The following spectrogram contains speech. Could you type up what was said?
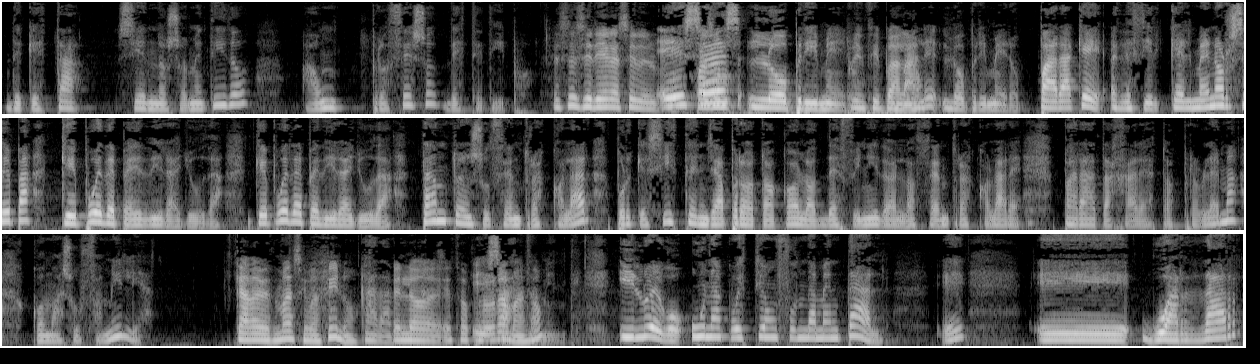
de que está siendo sometido a un proceso de este tipo. Ese sería casi el Eso paso es lo primero. principal, ¿no? Lo primero. ¿Para qué? Es decir, que el menor sepa que puede pedir ayuda. Que puede pedir ayuda tanto en su centro escolar, porque existen ya protocolos definidos en los centros escolares para atajar estos problemas, como a sus familias. cada vez más, imagino, Cada en vez lo- más. estos programas, ¿no? Exactamente. Y luego, una cuestión fundamental, ¿eh? Eh, guardar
